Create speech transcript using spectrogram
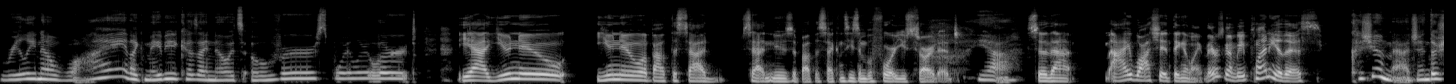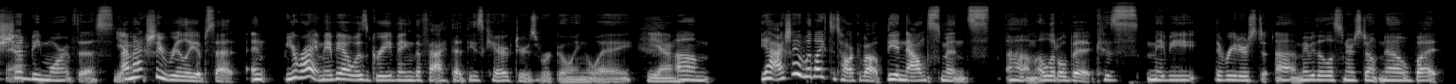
really know why. Like maybe because I know it's over. Spoiler alert. Yeah, you knew you knew about the sad sad news about the second season before you started. Yeah. So that I watched it thinking like there's going to be plenty of this. Could you imagine? There should Yeah. be more of this. Yeah. I'm actually really upset. And you're right. Maybe I was grieving the fact that these characters were going away. Yeah. Um, yeah, actually, I would like to talk about the announcements um, a little bit because maybe the readers, uh, maybe the listeners don't know. But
